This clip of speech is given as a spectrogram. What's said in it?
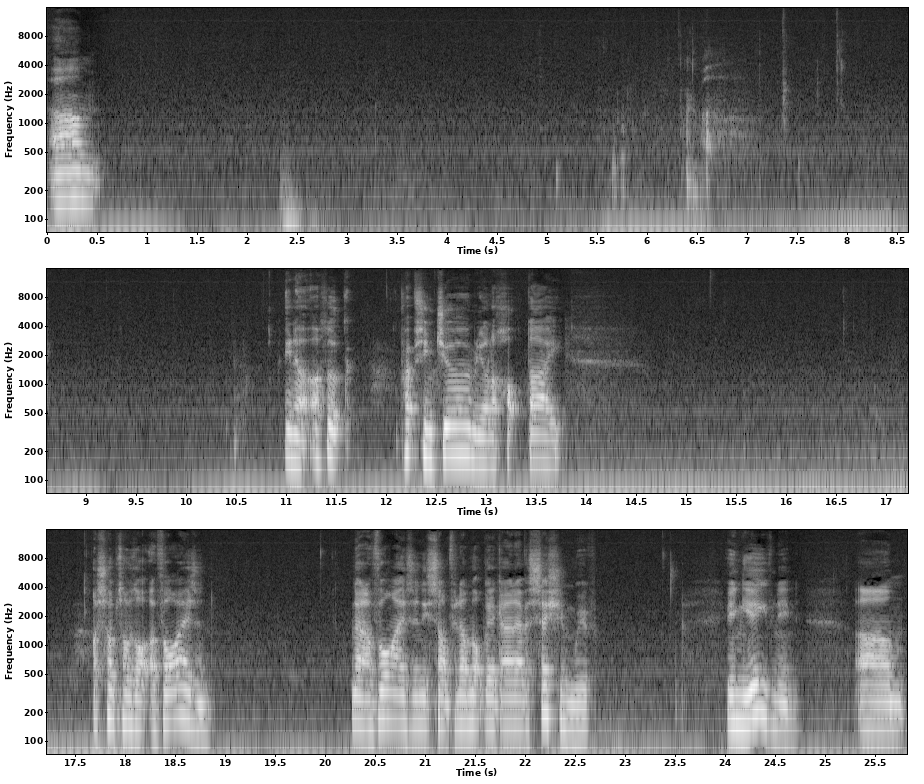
Um, you know, I look perhaps in Germany on a hot day. Sometimes like a Weizen. Now, a is something I'm not going to go and have a session with in the evening. Um,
